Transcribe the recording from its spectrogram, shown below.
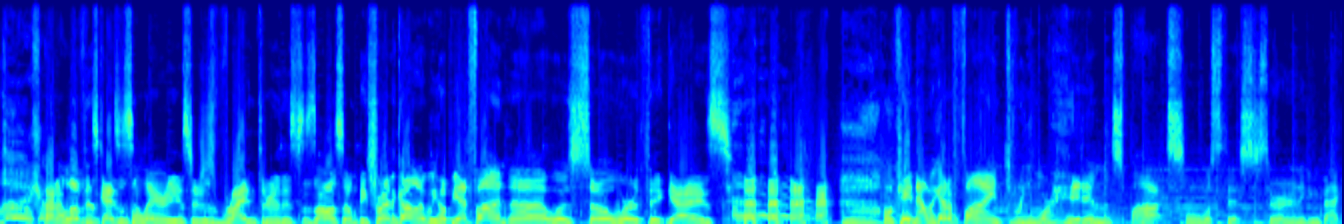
Oh I kind of love this, guys. Is hilarious. They're just riding through. This is awesome. Thanks for riding the gondola. We hope you had fun. That was so worth it, guys. okay, now we gotta find three more hidden spots. Well, what's this? Is there anything back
